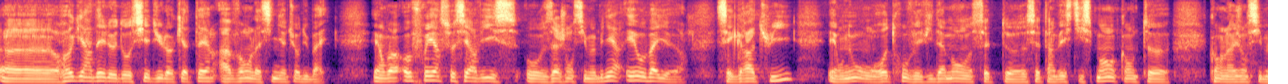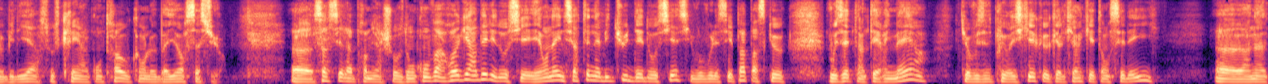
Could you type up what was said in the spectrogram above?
euh, regarder le dossier du locataire avant la signature du bail. Et on va offrir ce service aux agences immobilières et aux bailleurs. C'est gratuit et on, nous, on retrouve évidemment cette, euh, cet investissement quand, euh, quand l'agence immobilière souscrit un contrat ou quand le bailleur s'assure. Euh, ça, c'est la première chose. Donc, on va regarder les dossiers. Et on a une certaine habitude des dossiers, si vous vous laissez pas parce que vous êtes intérimaire, que vous êtes plus risqué que quelqu'un qui est en CDI. Euh,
